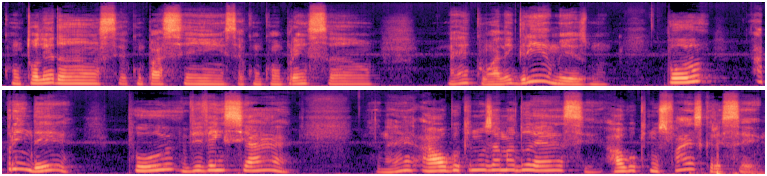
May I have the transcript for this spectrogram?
com tolerância, com paciência, com compreensão, né? Com alegria mesmo, por aprender, por vivenciar, né? Algo que nos amadurece, algo que nos faz crescer,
